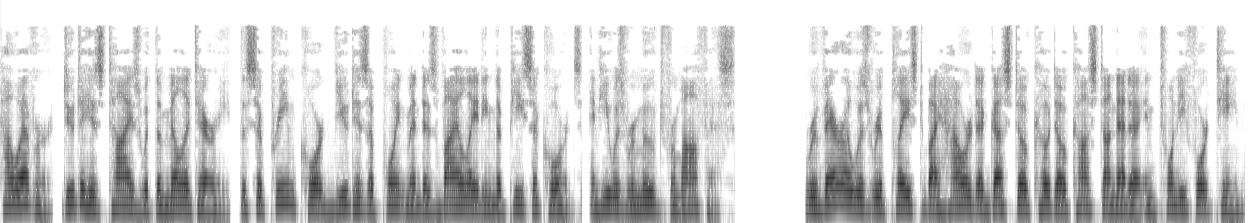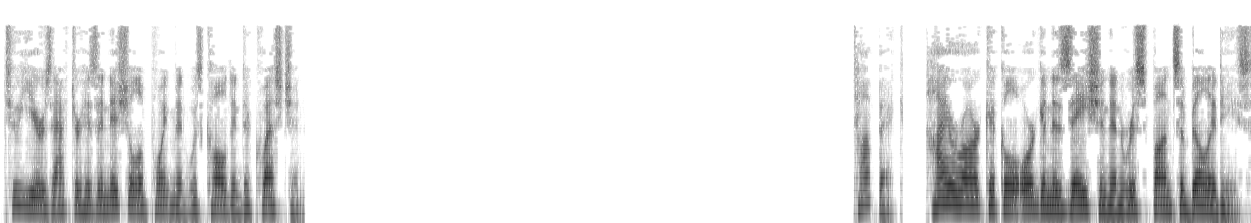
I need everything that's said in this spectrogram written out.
However, due to his ties with the military, the Supreme Court viewed his appointment as violating the peace accords, and he was removed from office. Rivera was replaced by Howard Augusto Cotto Castaneda in 2014, two years after his initial appointment was called into question. Hierarchical organization and responsibilities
